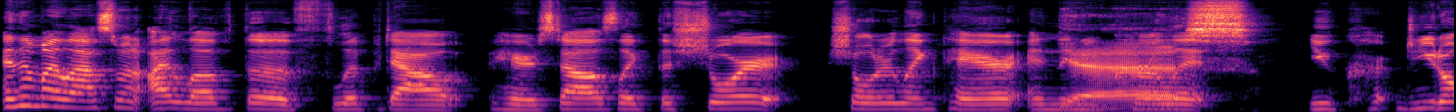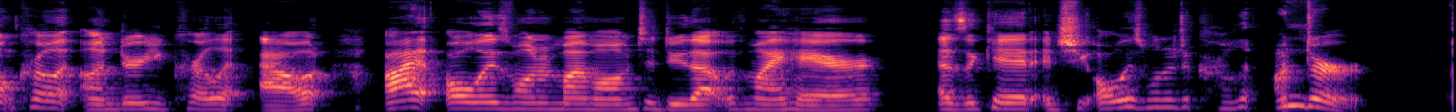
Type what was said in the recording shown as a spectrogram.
And then my last one, I love the flipped out hairstyles, like the short shoulder length hair, and then you curl it you cur- you don't curl it under you curl it out i always wanted my mom to do that with my hair as a kid and she always wanted to curl it under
